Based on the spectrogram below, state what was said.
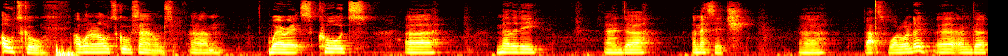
old school. I want an old school sound um, where it's chords uh, melody, and uh, a message uh, that's what I want to do. Uh, and uh,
